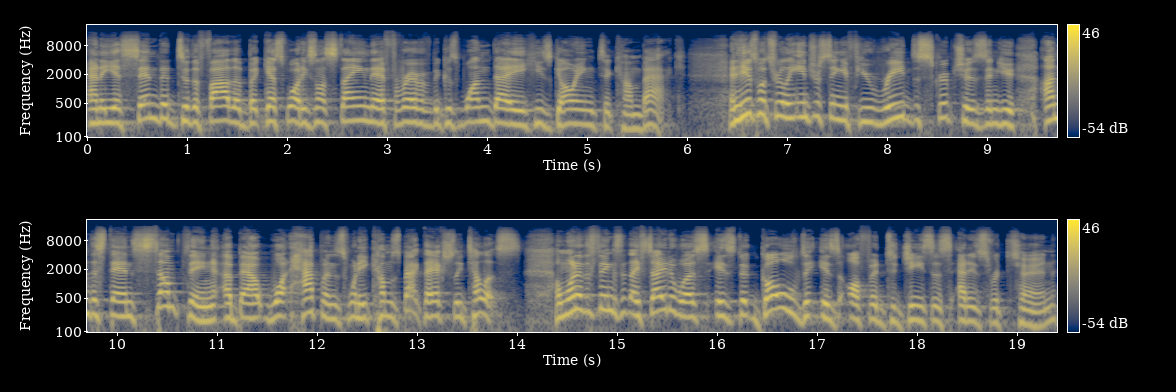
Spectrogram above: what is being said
and he ascended to the Father. But guess what? He's not staying there forever because one day he's going to come back. And here's what's really interesting if you read the scriptures and you understand something about what happens when he comes back, they actually tell us. And one of the things that they say to us is that gold is offered to Jesus at his return,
